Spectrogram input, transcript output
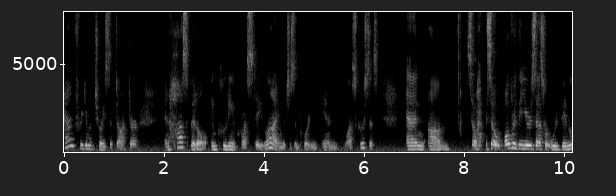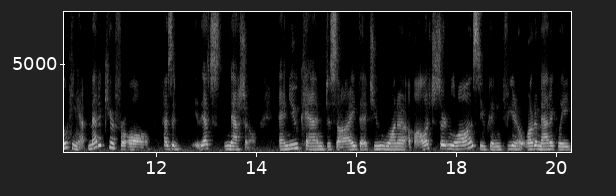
and freedom of choice of doctor and hospital, including across state line, which is important in Las Cruces. And um, so, so over the years, that's what we've been looking at. Medicare for all has a that's national and you can decide that you want to abolish certain laws. You can you know automatically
